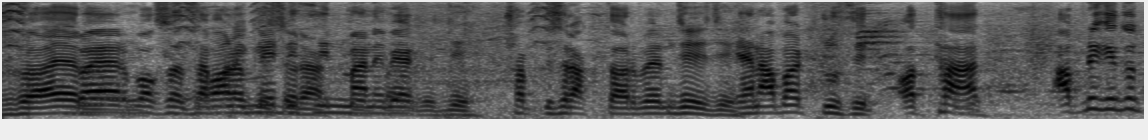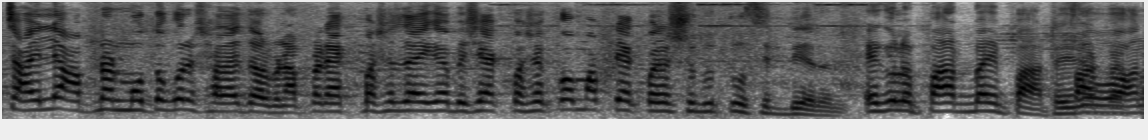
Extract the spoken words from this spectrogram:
ড্রয়ার বক্স আছে আপনার মেডিসিন মানি ব্যাগ পারবে, জি। সবকিছু রাখতে পারবেন। জি, জি। এখানে আবার টু সিট অর্থাৎ আপনি কিন্তু চাইলে আপনার মতো করে সাজাতে পারবেন। আপনার এক পাশে জায়গা বেশি এক পাশে কম আপনি এক পাশে শুধু টু সিট দিয়ে দেন। এগুলো পার্ট বাই পার্ট এই যে ওয়ান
